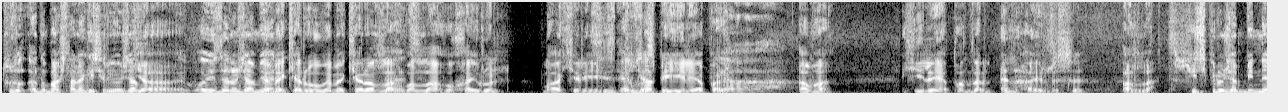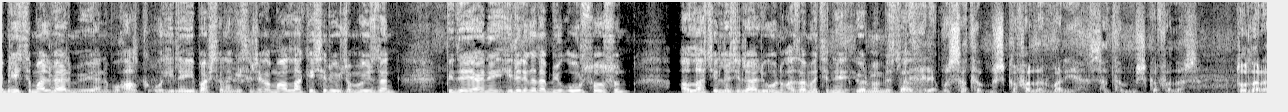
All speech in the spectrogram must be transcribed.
tuzaklarını başlarına geçiriyor hocam. Ya. O yüzden hocam Ve yani mekeru ve mekerallah Evet. vallahu hayrul makirin. Siz Herkes tuzak- bir hile yapar ya ama hile yapanların en hayırlısı Allah'tır. hiçbir hocam binine bir ihtimal vermiyor. Yani bu halk o hileyi başlarına geçirecek ama Allah geçiriyor hocam. O yüzden bir de yani hile ne kadar büyük olursa olsun Allah Celle Celaluhu'nun azametini görmemiz lazım. Hele bu satılmış kafalar var ya, satılmış kafalar. Dolara,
